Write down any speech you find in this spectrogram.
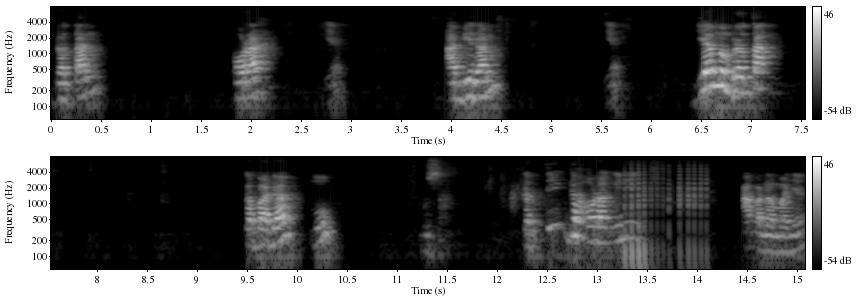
Dotan Korah, ya, Abiram, ya, dia memberontak kepada Musa. Ketiga orang ini apa namanya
